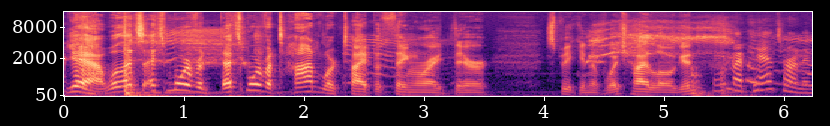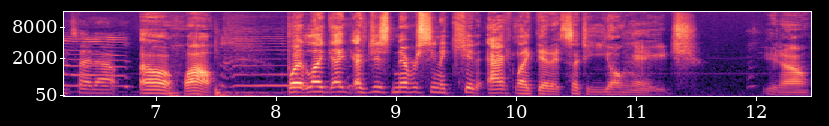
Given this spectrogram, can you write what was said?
Yeah, well, that's that's more of a that's more of a toddler type of thing right there. Speaking of which, hi Logan. Hey, my pants aren't inside out. Oh wow, but like I, I've just never seen a kid act like that at such a young age. You know,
